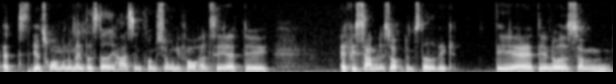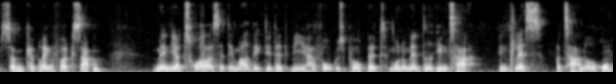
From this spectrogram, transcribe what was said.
at, jeg tror, monumentet stadig har sin funktion i forhold til, at, øh, at vi samles om dem stadigvæk. Det er, det er noget, som, som kan bringe folk sammen. Men jeg tror også, at det er meget vigtigt, at vi har fokus på, at monumentet indtager en plads og tager noget rum.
